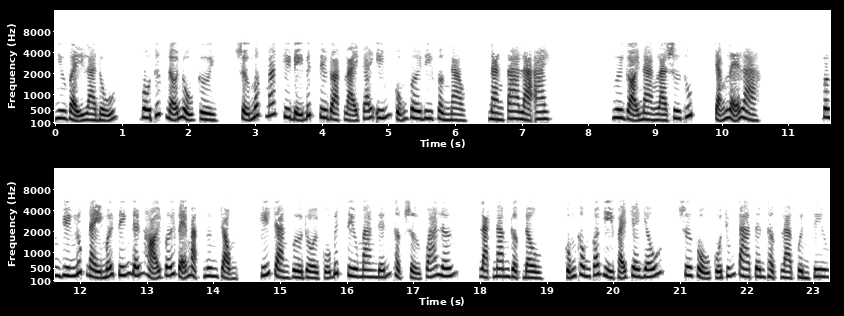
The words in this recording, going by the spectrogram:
như vậy là đủ. Vô thức nở nụ cười, sự mất mát khi bị bích tiêu đoạt lại cái yếm cũng vơi đi phần nào, nàng ta là ai? Ngươi gọi nàng là sư thúc, chẳng lẽ là... Vân Duyên lúc này mới tiến đến hỏi với vẻ mặt ngưng trọng, khí tràn vừa rồi của Bích Tiêu mang đến thật sự quá lớn, Lạc Nam gật đầu, cũng không có gì phải che giấu, sư phụ của chúng ta tên thật là Quỳnh Tiêu,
